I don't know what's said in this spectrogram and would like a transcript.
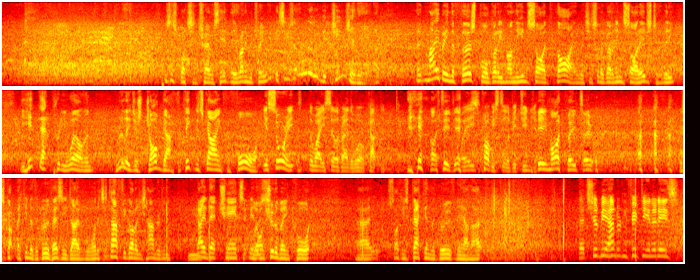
I was just watching Travis Head there running between wickets. He was a little bit ginger there. It may have been the first ball got him on the inside thigh, which he sort of got an inside edge to, but he, he hit that pretty well and really just jogged after. Thinking it's going for four. You saw he, the way he celebrated the World Cup, didn't you? Yeah, I did, yeah. Well, he's probably still a bit ginger. He might be too. He's got back into the groove, hasn't he, David Warner? It's just after he got his 100, he gave that chance at mid on. Should have been caught. Uh, it's like he's back in the groove now, though. That should be 150, and it is.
